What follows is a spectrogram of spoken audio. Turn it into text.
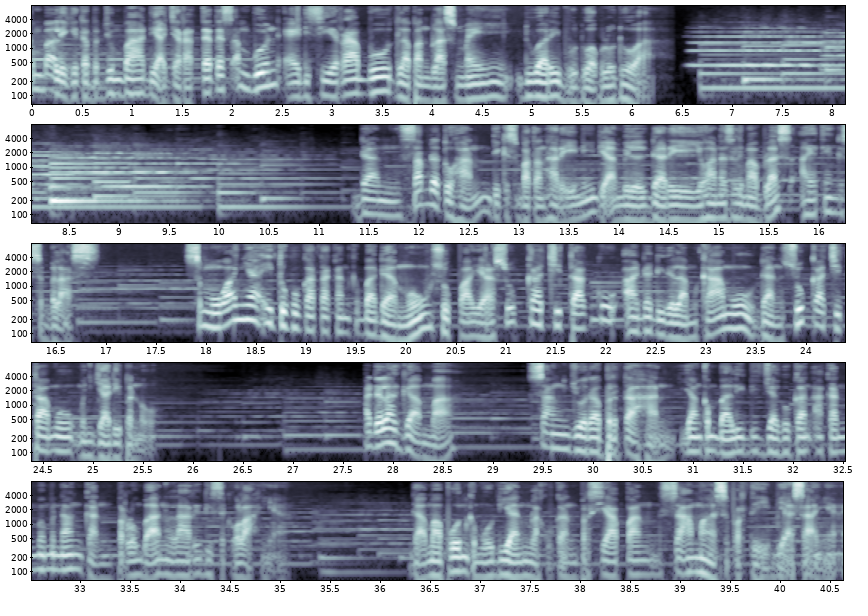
kembali kita berjumpa di acara Tetes Embun edisi Rabu 18 Mei 2022. Dan sabda Tuhan di kesempatan hari ini diambil dari Yohanes 15 ayat yang ke-11. Semuanya itu kukatakan kepadamu supaya sukacitaku ada di dalam kamu dan sukacitamu menjadi penuh adalah Gama, sang juara bertahan yang kembali dijagokan akan memenangkan perlombaan lari di sekolahnya. Gama pun kemudian melakukan persiapan sama seperti biasanya.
